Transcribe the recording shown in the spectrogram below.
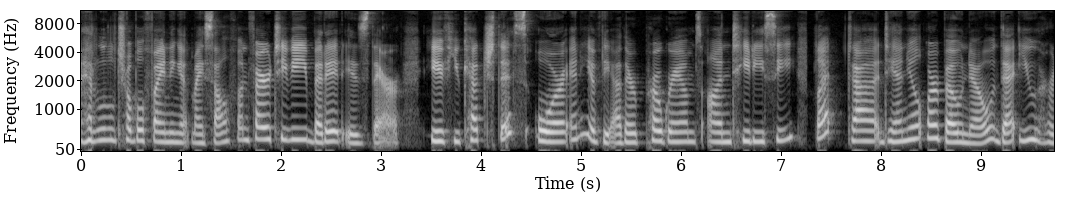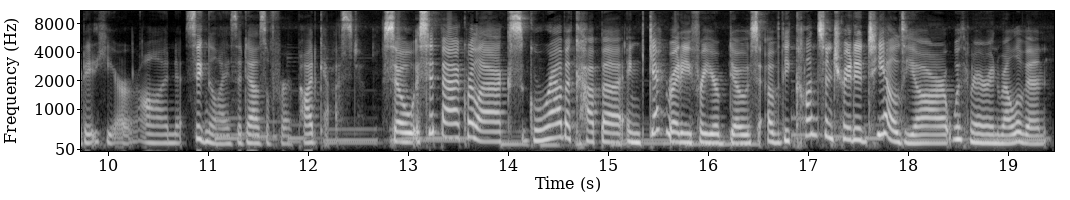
I had a little trouble finding it myself on Fire TV, but it is there. If you catch this or any of the other programs on TDC, let uh, Daniel or Bo know that you heard it here on Signalise the Dazzle for Rare podcast. So sit back, relax, grab a cuppa, and get ready for your dose of the concentrated TLDR with Rare and Relevant.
